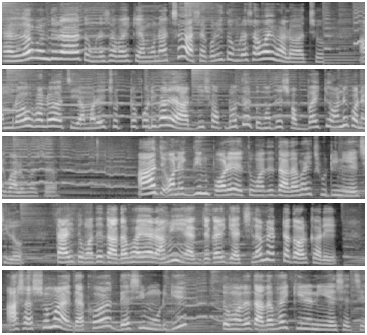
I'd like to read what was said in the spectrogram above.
হ্যালো বন্ধুরা, তোমরা সবাই কেমন আছো? আশা করি তোমরা সবাই ভালো আছো। আমরাও ভালো আছি। আমার এই ছোট্ট পরিবারে আড্ডি স্বপ্নতে তোমাদের সবাইকে অনেক অনেক ভালোবাসা। আজ অনেক দিন পরে তোমাদের দাদাভাই ছুটি নিয়েছিল। তাই তোমাদের দাদাভাই আর আমি এক জায়গায় গেছিলাম একটা দরকারে। আসার সময় দেখো, দেশি মুরগি তোমাদের দাদাভাই কিনে নিয়ে এসেছে।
